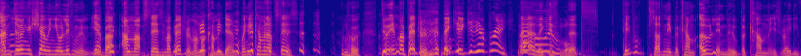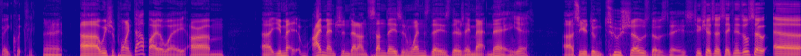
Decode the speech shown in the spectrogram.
I'm doing a show in your living room. Yeah, but I'm upstairs in my bedroom. I'm not coming down. When are you coming upstairs? Do it in my bedroom. They can't give you a break. no, they just that's people suddenly become Olim who become Israeli very quickly. All right. Uh, we should point out, by the way, um, uh, you me- I mentioned that on Sundays and Wednesdays there's a matinee. Yes, Uh, so you're doing two shows those days. two shows those days. And there's also uh,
